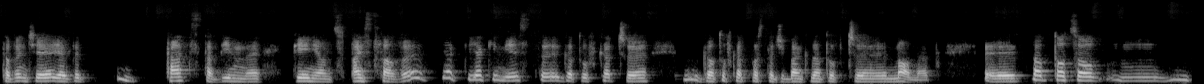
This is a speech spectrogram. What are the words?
to będzie jakby tak stabilny pieniądz państwowy, jak, jakim jest gotówka, czy gotówka w postaci banknotów, czy monet. Y, No, to, co mm,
